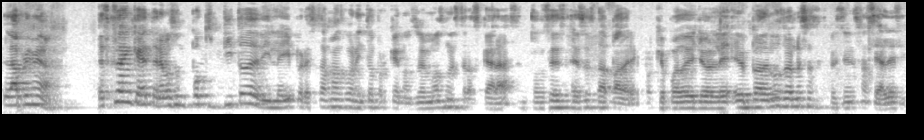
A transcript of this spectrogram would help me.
la primera. Es que saben que tenemos un poquitito de delay, pero está más bonito porque nos vemos nuestras caras. Entonces, eso está padre. Porque puedo yo le, eh, podemos ver nuestras expresiones faciales.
